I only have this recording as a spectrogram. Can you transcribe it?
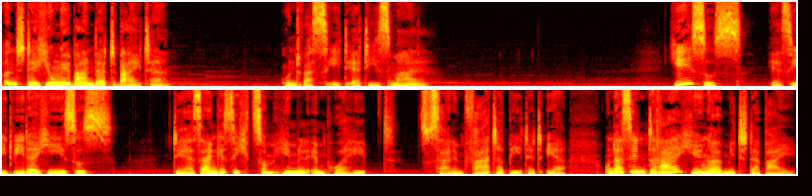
Und der Junge wandert weiter. Und was sieht er diesmal? Jesus, er sieht wieder Jesus, der sein Gesicht zum Himmel emporhebt. Zu seinem Vater betet er, und da sind drei Jünger mit dabei.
